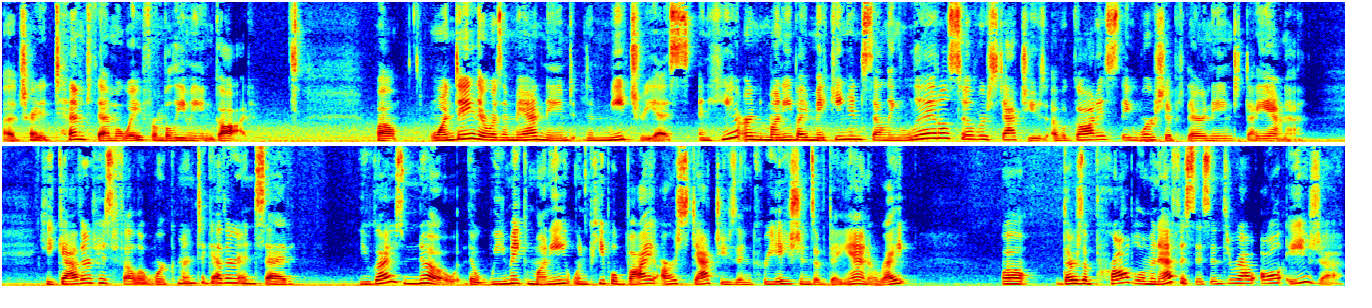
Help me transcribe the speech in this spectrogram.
uh, try to tempt them away from believing in God. Well, one day there was a man named Demetrius, and he earned money by making and selling little silver statues of a goddess they worshipped there named Diana. He gathered his fellow workmen together and said, You guys know that we make money when people buy our statues and creations of Diana, right? Well, there's a problem in Ephesus and throughout all Asia.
